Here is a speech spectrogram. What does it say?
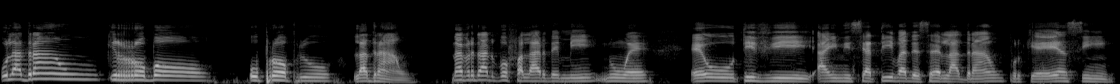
o ladrão que roubou o próprio ladrão. Na verdade, vou falar de mim, não é? Eu tive a iniciativa de ser ladrão, porque é assim,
